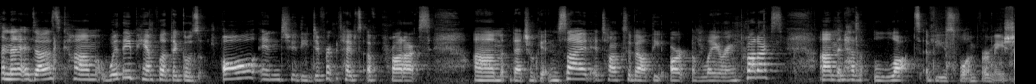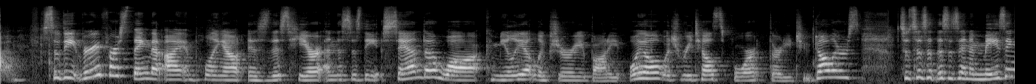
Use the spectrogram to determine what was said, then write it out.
And then it does come with a pamphlet that goes all into the different types of products um, that you'll get inside. It talks about the art of layering products um, and has lots of useful information. So the very first thing that I am pulling out is this here, and this is the Sandawha Camellia Luxury Body Oil, which retails for $32. So it says that this is an amazing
